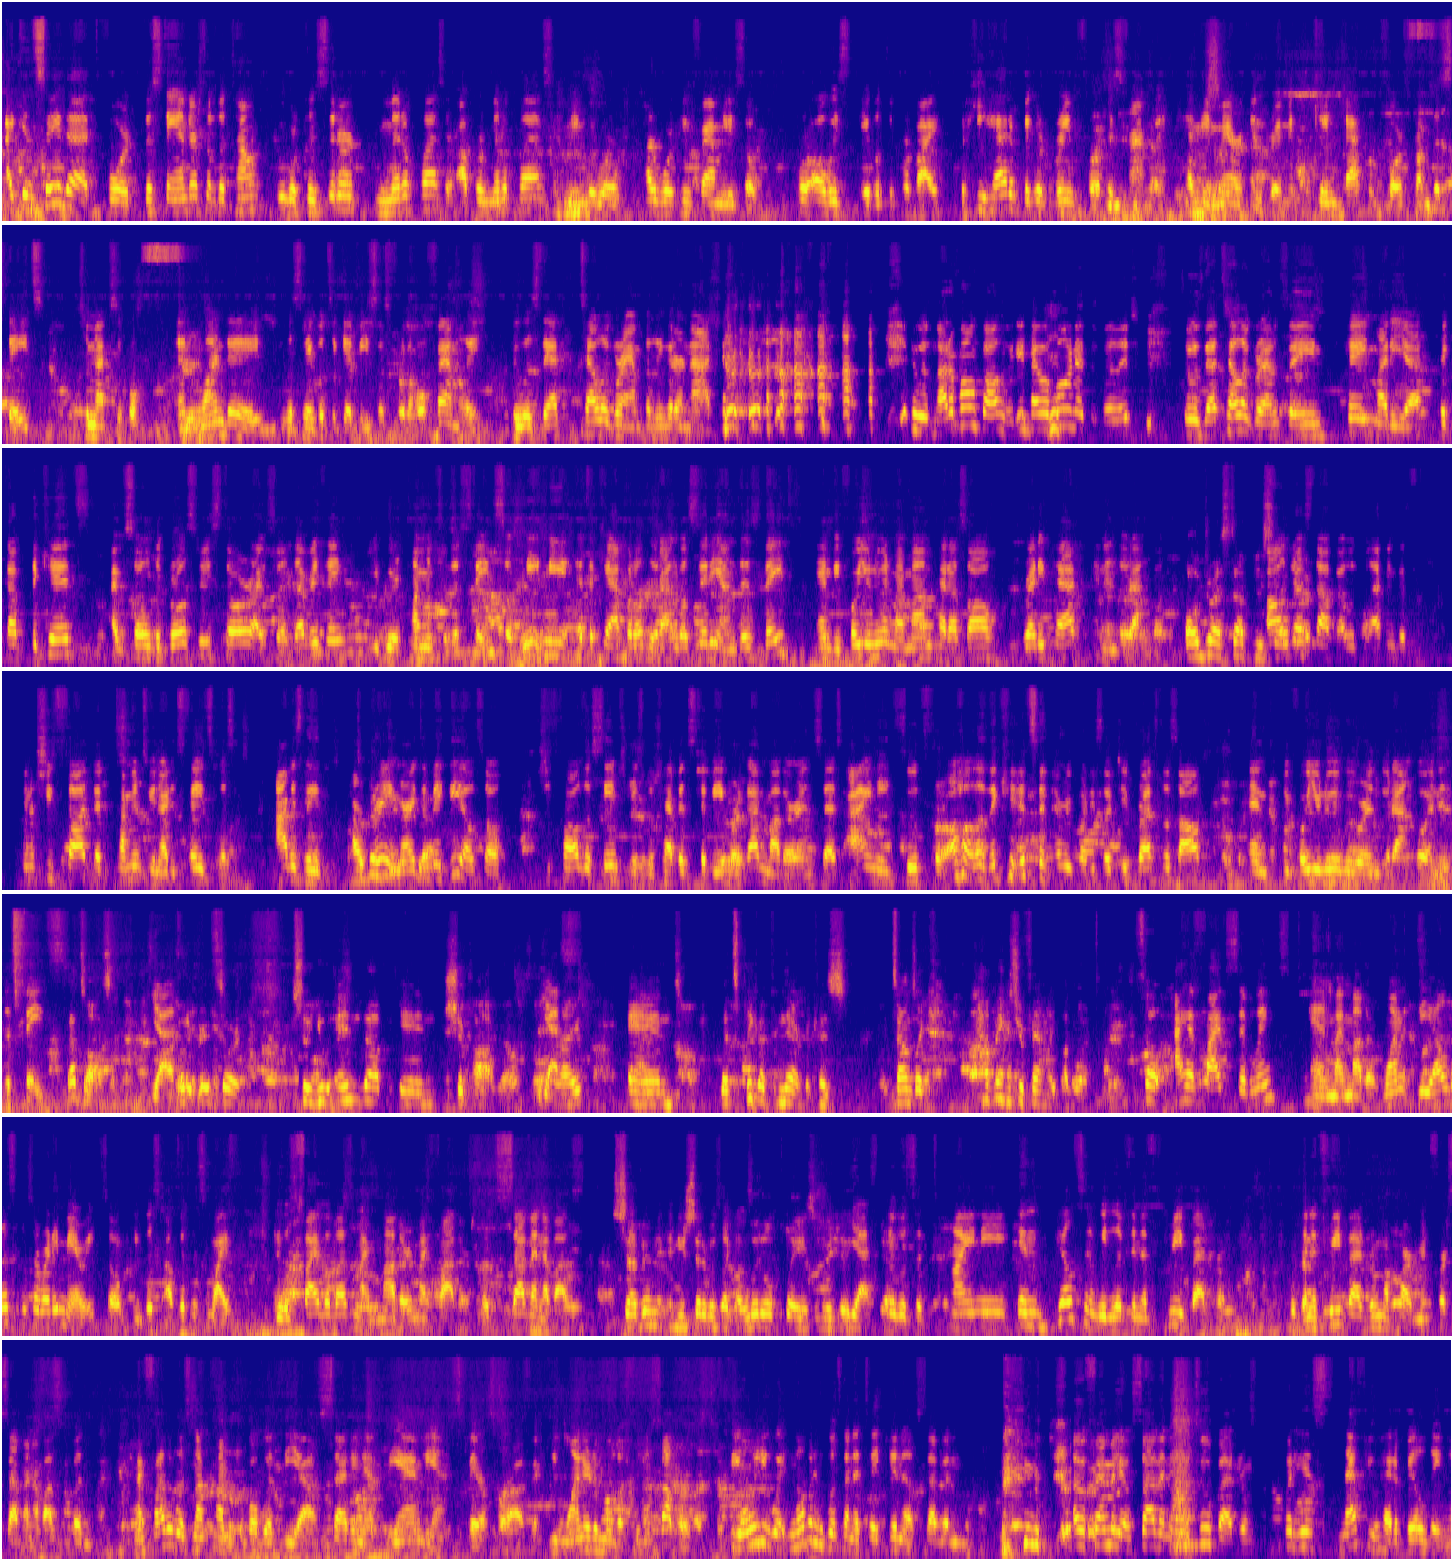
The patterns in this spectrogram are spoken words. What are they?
I can say that for the standards of the town, we were considered middle class or upper middle class. I mean, we were hardworking family, so we're always able to provide. But he had a bigger dream for his family. He had the American dream. And he came back and forth from the States to Mexico. And one day, he was able to get visas for the whole family. It was that telegram, believe it or not. it was not a phone call. We didn't have a phone at the village. So it was that telegram saying, Hey, Maria, pick up the kids. I've sold the grocery store. I've sold everything. We're coming to the States. So meet me at the capital, Durango City, on this date. And before you knew it, my mom had us all ready packed and in Durango. All dressed up, you said. All dressed up. I was laughing because, you know, she thought that coming to the United States was obviously our dream, deal, right? It's yeah. a big deal. So she called the seamstress, which happens to be her godmother, and says, "I need suits for all of the kids and everybody." So she dressed us up, and before you knew it, we were in Durango and in the states. That's awesome. Yeah. What a great story. So you ended up in Chicago, Yes. right? And let's pick up from there because It sounds like how big is your family, by the way? So I have five siblings and my mother. One, the eldest was already married, so he was up with his wife. It was five of us, my mother and my father. So it's seven of us. Seven, and you said it was like a little place. And we just, Yes, yeah. it was a tiny. In Pilsen, we lived in a three bedroom, in a three bedroom apartment for seven of us. But my father was not comfortable with the uh, setting and the ambience there for us. And he wanted to move us to the suburbs. The only way nobody was going to take in a seven, a family of seven in a two bedroom. But his nephew had a building.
